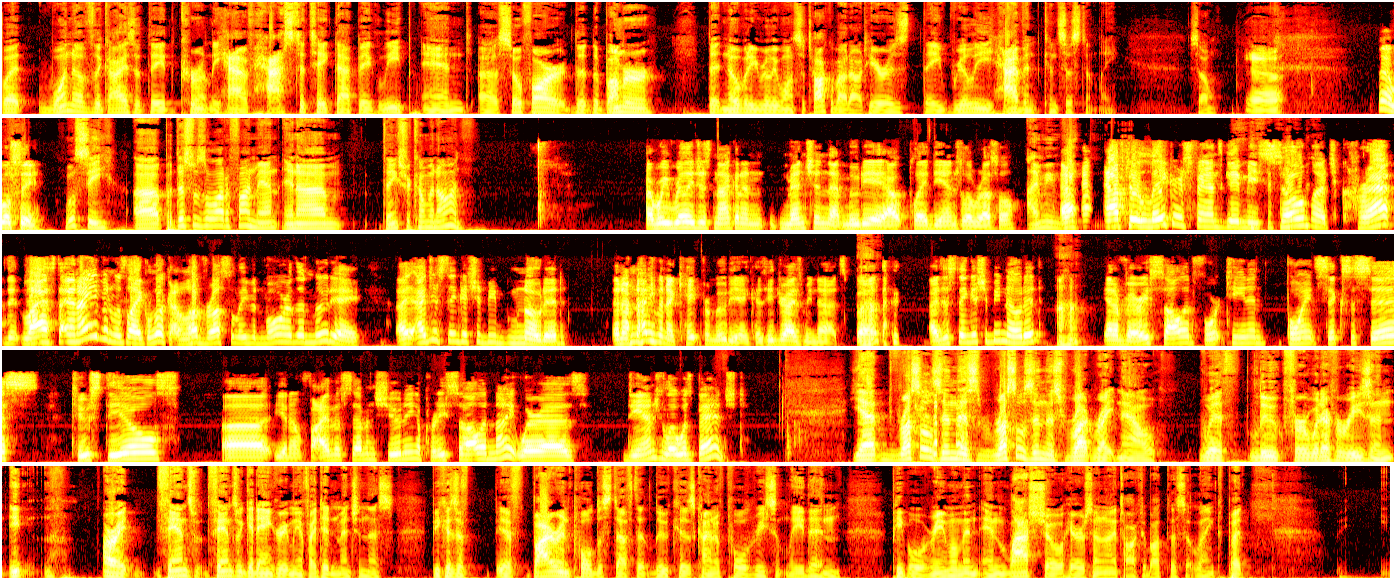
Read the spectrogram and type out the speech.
But one of the guys that they currently have has to take that big leap, and uh, so far the the bummer that nobody really wants to talk about out here is they really haven't consistently. So yeah, yeah, we'll see. We'll see. Uh, but this was a lot of fun, man, and um, thanks for coming on. Are we really just not going to mention that Mudiay outplayed D'Angelo Russell? I mean, we... after Lakers fans gave me so much crap that last, and I even was like, "Look, I love Russell even more than Mudiay." I, I just think it should be noted, and I'm not even a cape for Mudiay because he drives me nuts, but uh-huh. I just think it should be noted. Uh-huh. He had a very solid 14 and point, six assists, two steals, uh, you know, five of seven shooting, a pretty solid night. Whereas D'Angelo was benched. Yeah, Russell's in this. Russell's in this rut right now with Luke for whatever reason. He, all right, fans fans would get angry at me if I didn't mention this because if if Byron pulled the stuff that Luke has kind of pulled recently, then people will ream him. And, and last show, Harrison and I talked about this at length, but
